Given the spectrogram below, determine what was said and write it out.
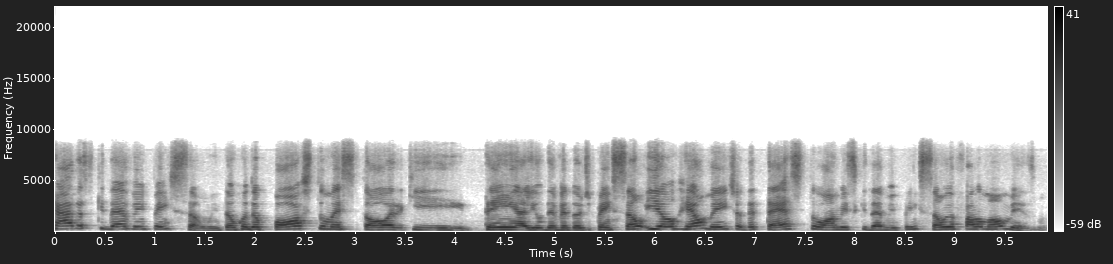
caras que devem pensão. Então, quando eu posto uma história que tem ali um devedor de pensão, e eu realmente eu detesto homens que devem pensão, eu falo mal mesmo.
